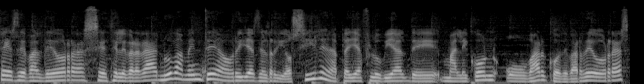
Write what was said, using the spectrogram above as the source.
Silfes de Valdeorras se celebrará nuevamente a orillas del río Sil, en la playa fluvial de Malecón o Barco de Valdeorras,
